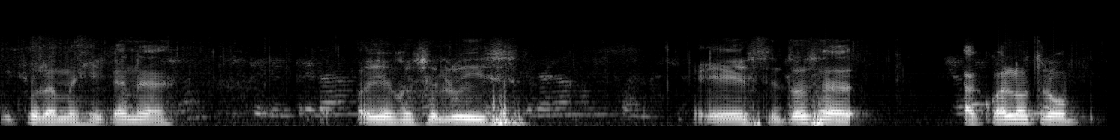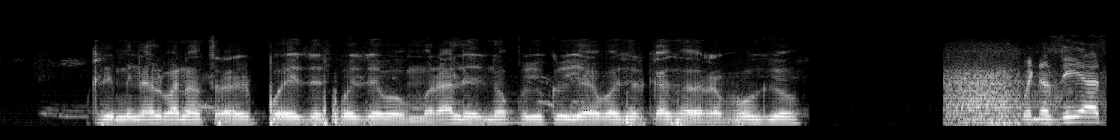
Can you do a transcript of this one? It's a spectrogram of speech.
Escucho la mexicana. Oye, José Luis. Este, entonces, ¿a, ¿a cuál otro criminal van a traer pues después de Evo Morales? No, pues yo creo que ya va a ser casa de refugio. Buenos días.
